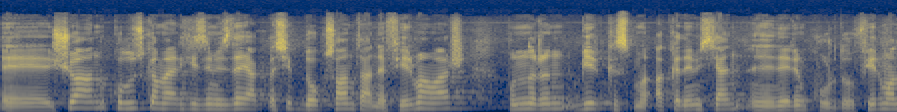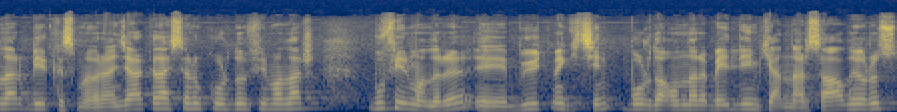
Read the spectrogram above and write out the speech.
E, şu an Kuluçka merkezimizde yaklaşık 90 tane firma var. Bunların bir kısmı akademisyenlerin kurduğu firmalar, bir kısmı öğrenci arkadaşların kurduğu firmalar. Bu firmaları e, büyütmek için burada onlara belli imkanlar sağlıyoruz.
